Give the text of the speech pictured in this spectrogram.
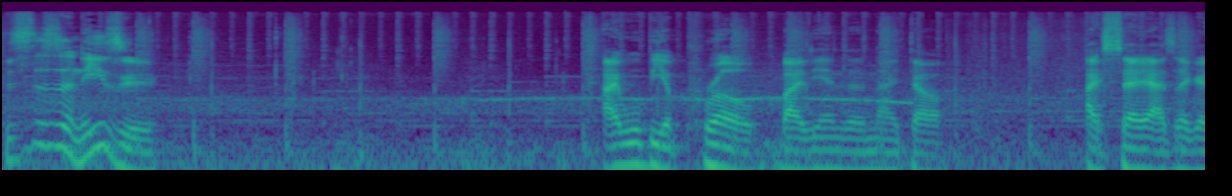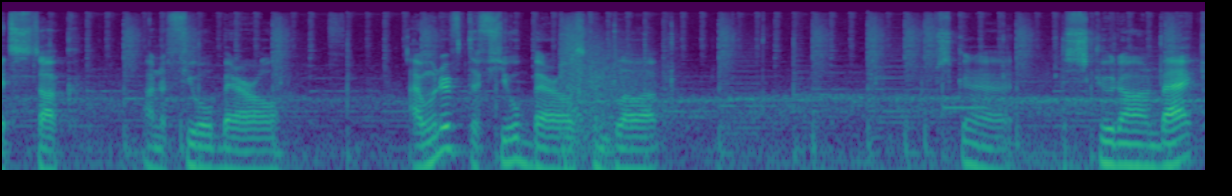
this isn't easy. I will be a pro by the end of the night though. I say as I get stuck on a fuel barrel. I wonder if the fuel barrels can blow up. I'm Just gonna scoot on back.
